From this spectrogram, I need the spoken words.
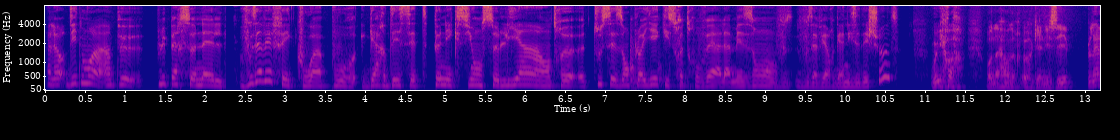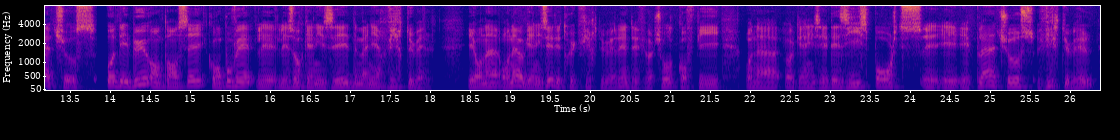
Alors dites-moi un peu plus personnel, vous avez fait quoi pour garder cette connexion, ce lien entre euh, tous ces employés qui se retrouvaient à la maison? Vous, avez organisé des choses? Oui, on a organisé plein de choses. Au début, on pensait qu'on pouvait les, organiser de manière virtuelle. Et on a, on a organisé des trucs virtuels, hein, des virtual coffee, on a organisé des e-sports et, et, plein de choses virtuelles.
